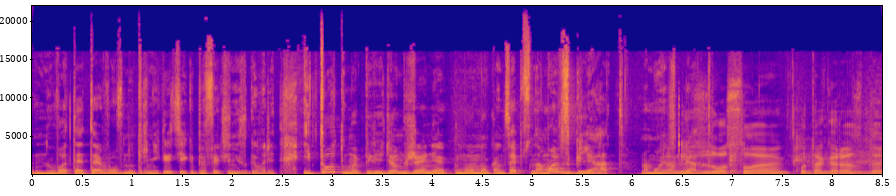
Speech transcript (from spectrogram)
Ну, вот это его внутренний критик и перфекционист говорит. И тут мы перейдем, Женя, к моему концепту. На мой взгляд, на мой Там взгляд, из Осло куда гораздо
